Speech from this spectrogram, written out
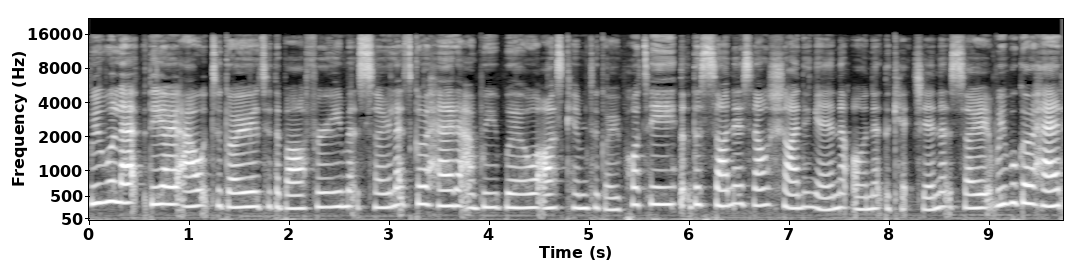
We will let Theo out to go to the bathroom, so let's go ahead and we will ask him to go potty. The sun is now shining in on the kitchen, so we will go ahead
